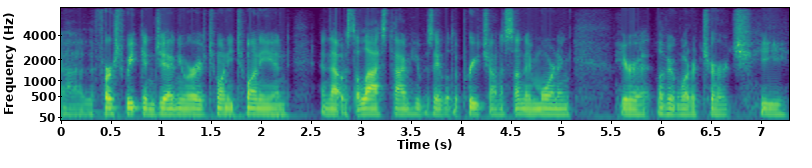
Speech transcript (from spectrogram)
uh, the first week in January of 2020, and, and that was the last time he was able to preach on a Sunday morning here at Living Water Church. He,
